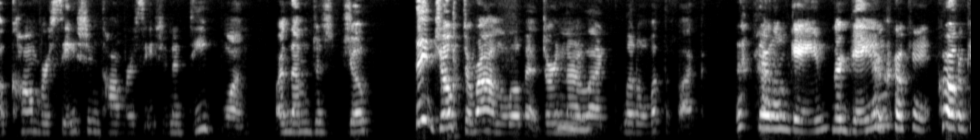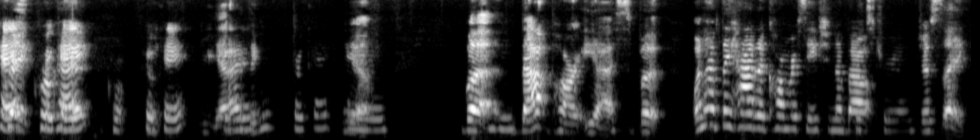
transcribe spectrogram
a conversation conversation a deep one or them just joke they joked around a little bit during their Mhm. like little what the fuck? Their little game? Their Or game croquet? Cro- croquet? croquet? Croquet? Cro- croquet yeah i think I Yeah. know. but Mhm. that part yes but when have they had a conversation about just like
